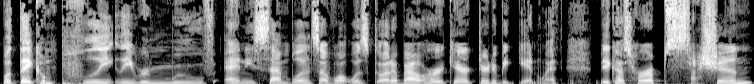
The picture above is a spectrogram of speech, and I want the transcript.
but they completely remove any semblance of what was good about her character to begin with. Because her obsession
